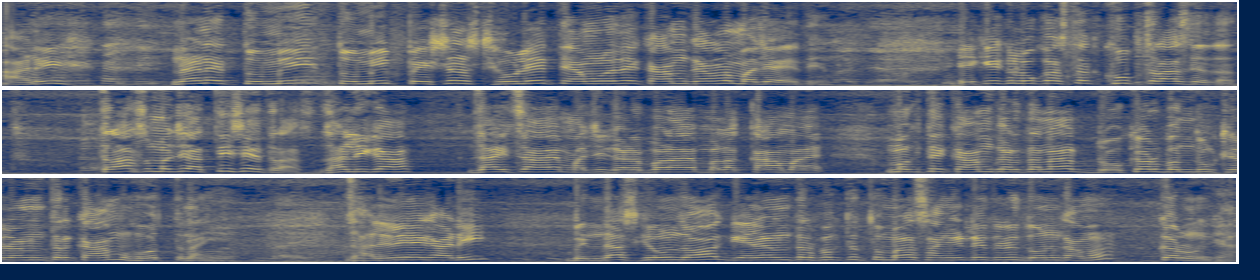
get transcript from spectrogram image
आणि नाही नाही तुम्ही तुम्ही पेशन्स ठेवले त्यामुळे ते काम करायला मजा येते. एक एक लोक असतात खूप त्रास देतात. त्रास म्हणजे अतिशय त्रास. झाली का? जायचं आहे माझी गडबड आहे मला काम आहे. मग ते काम करताना डोक्यावर बंदूक ठेवल्यानंतर काम होत नाही. झालेली आहे गाडी. बिंदास घेऊन जावा. गेल्यानंतर फक्त तुम्हाला सांगितले तरी दोन कामं करून घ्या.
